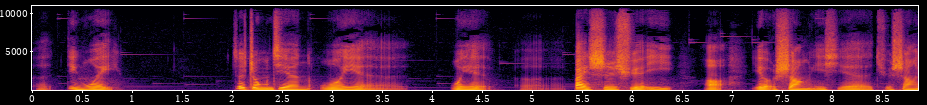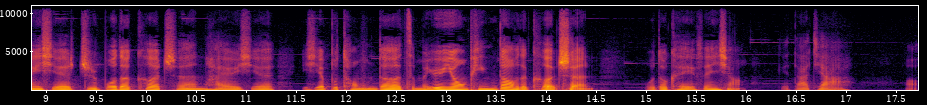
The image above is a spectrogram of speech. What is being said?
呃定位？这中间我也我也呃拜师学艺啊，有上一些去上一些直播的课程，还有一些。一些不同的怎么运用频道的课程，我都可以分享给大家啊，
